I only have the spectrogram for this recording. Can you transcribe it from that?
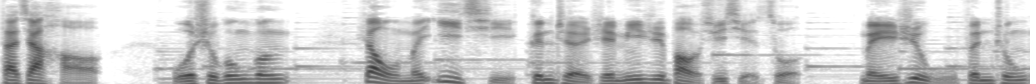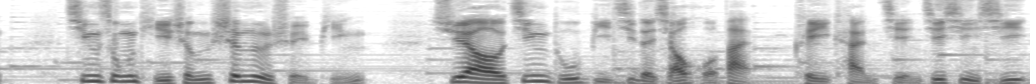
大家好，我是嗡嗡，让我们一起跟着人民日报学写作，每日五分钟，轻松提升申论水平。需要精读笔记的小伙伴可以看简介信息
